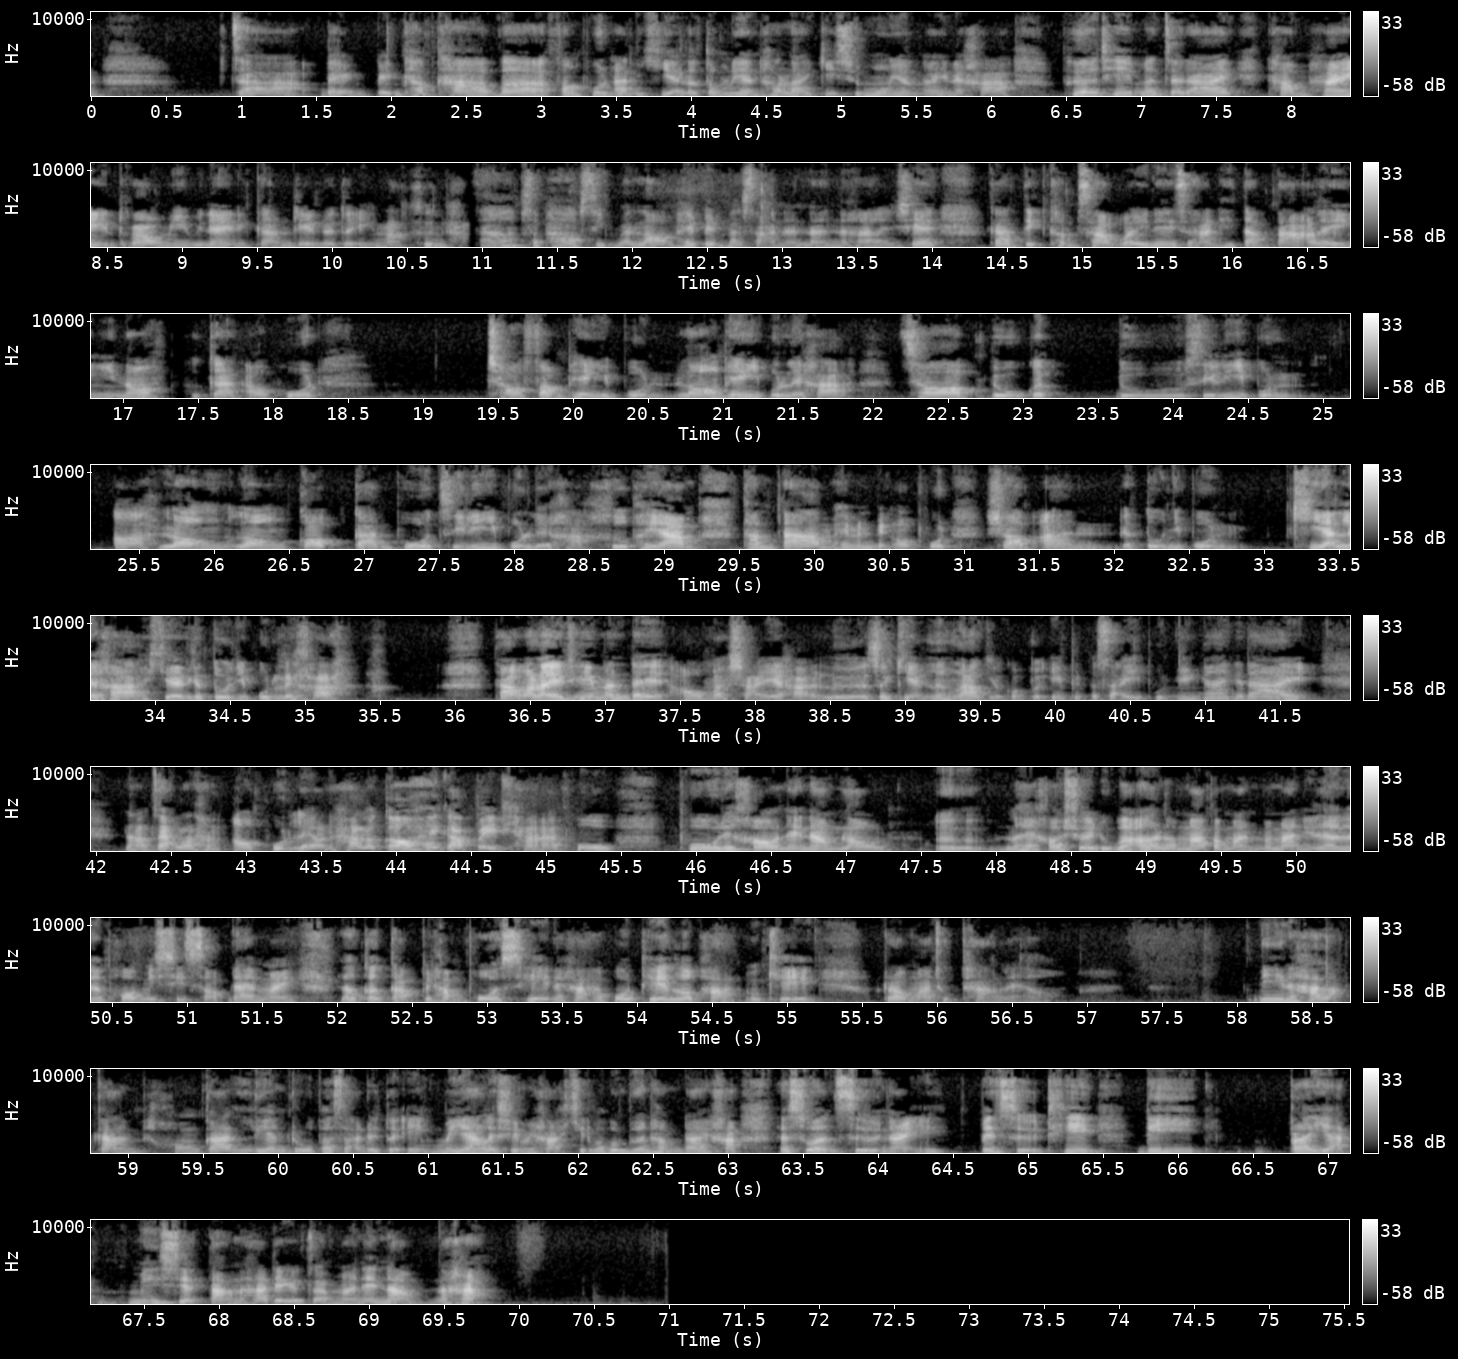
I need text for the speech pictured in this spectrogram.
จะแบ่งเป็นคาบๆว่าฟังพูดอ่านเขียนเราต้องเรียนเท่าไหร่กี่ชั่วโมงยังไงนะคะ เพื่อที่มันจะได้ทำให้เรามีวินัยในการเรียนด้วยตัวเองมากขึ้นค่ะสร้างสภาพสิ่งแวดล้อมให้เป็นภาษานั้นๆนะคะอย่างเช่น การติดคำศัพท์ไว้ในสถานที่ต่างๆ อะไรอย่างนี้เนาะคือการเอาพุทชอบฟังเพลงญี่ปุ่น ร้องเพลงญี่ปุ่นเลยค่ะ ชอบดูก็ดูซีรีส์ญี่ปุ่น ลองลองก๊อปการพูดซีรีส์ญี่ปุ่นเลยค่ะ คือพยายามทำตามให้มันเป็นออพุทชอบอ่านการ์ตูนญี่ปุ่น เขียนเลยค่ะ เขียนการ์ตูนญี่ปุ่นเลยค่ะทำอะไรที่มันได้เอามาใช้อะค่ะ หรือจะเขียนเรื่องราวเกี่ยวกับตัวเองเป็นภาษาญี่ปุ่นง่าย ๆ ก็ได้ หลังจากเราทำเอาต์พุตแล้วนะคะ แล้วก็ให้กลับไปหาผู้ผู้ที่เขาแนะนำเรา เออแล้วให้เขาช่วยดูว่าเออเรามาประมาณประมาณนี้แล้วแล้วพอมีสิทธิ์สอบได้ไหม แล้วก็กลับไปทำโพสเทสนะคะ ถ้าโพสเทสเราผ่านโอเค เรามาถูกทางแล้ว นี่นะคะหลักการของการเรียนรู้ภาษาด้วยตัวเองไม่ยากเลยใช่ไหมคะ คิดว่าเพื่อนๆทำได้ค่ะ แต่ส่วนสื่อไหนเป็นสื่อที่ดีประหยัดไม่เสียตังค์นะคะ เดี๋ยวจะมาแนะนำนะคะ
